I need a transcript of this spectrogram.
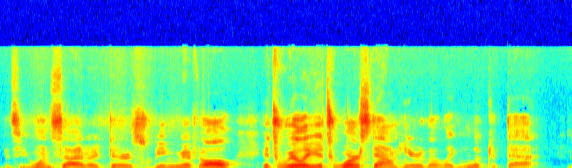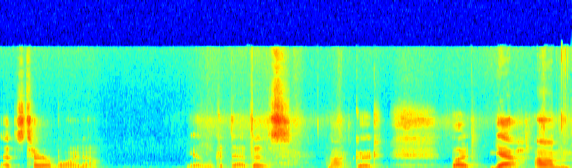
You can see one side right there is being ripped. All it's really it's worse down here though. Like look at that. That's terrible. I know. Yeah, look at that. That's not good. But yeah, um,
